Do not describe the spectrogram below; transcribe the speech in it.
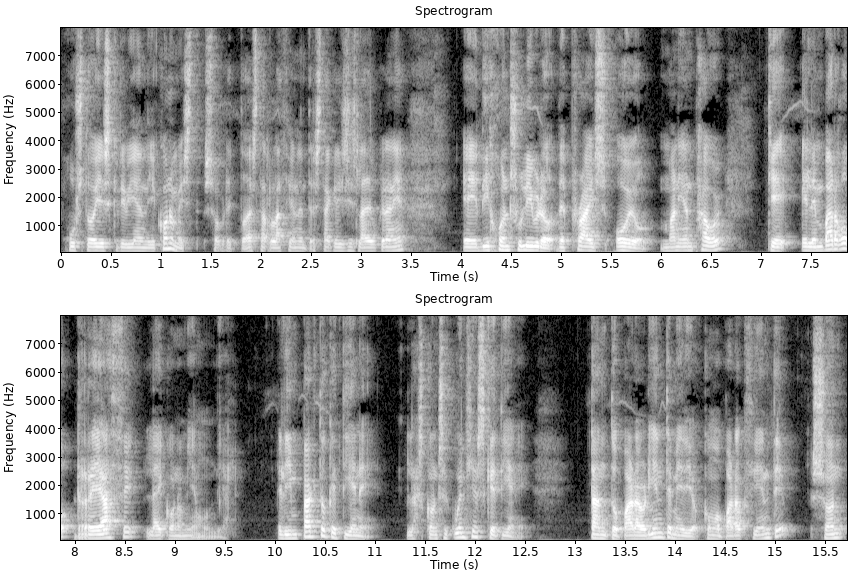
justo hoy escribía en The Economist sobre toda esta relación entre esta crisis y la de Ucrania, dijo en su libro The Price, Oil, Money and Power que el embargo rehace la economía mundial. El impacto que tiene, las consecuencias que tiene, tanto para Oriente Medio como para Occidente, son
